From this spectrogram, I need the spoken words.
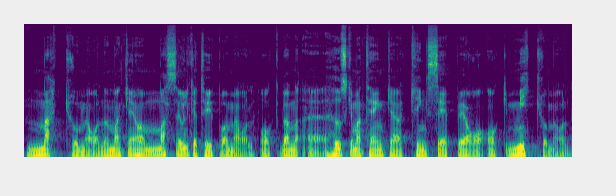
makromål, men man kan ju ha massa olika typer av mål. Och bland, eh, hur ska man tänka kring CPA och mikromål?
